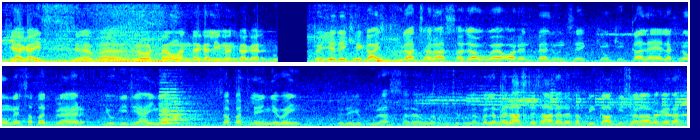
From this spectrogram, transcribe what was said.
गया गाइस रोड पे हूँ, अंदर गली में उनका घर। तो ये देखिए गाइस पूरा चौरा सजा हुआ है ऑरेंज बैलून से, क्योंकि कल है लखनऊ में शपथ ग्रहण। योगी जी आएँगे, शपथ लेंगे वही तो देखिए पूरा सजा हुआ, पीछे पूरा मतलब मैं रास्ते से आ रहा था, तब भी काफ़ी चरा वगैरह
